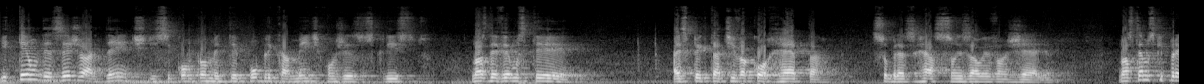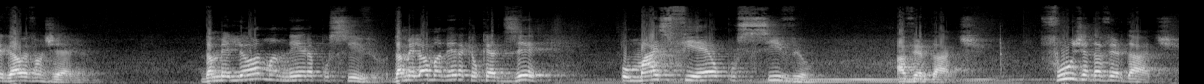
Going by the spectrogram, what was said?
e tem um desejo ardente de se comprometer publicamente com Jesus Cristo, nós devemos ter a expectativa correta sobre as reações ao Evangelho. Nós temos que pregar o Evangelho da melhor maneira possível, da melhor maneira que eu quero dizer, o mais fiel possível à verdade. Fuja da verdade,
